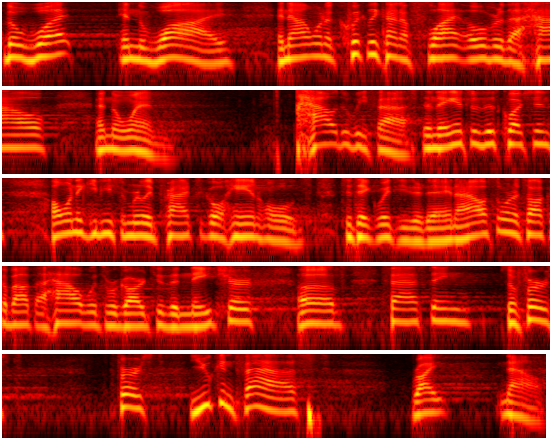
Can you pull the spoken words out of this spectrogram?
the what and the why. And now I want to quickly kind of fly over the how and the when. How do we fast? And to answer this question, I want to give you some really practical handholds to take with you today. And I also want to talk about the how with regard to the nature of fasting. So first, first, you can fast right now.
